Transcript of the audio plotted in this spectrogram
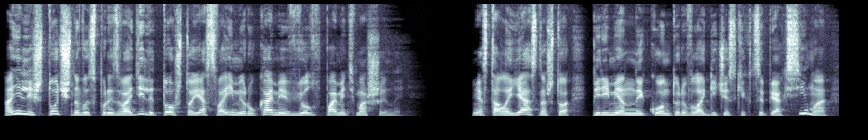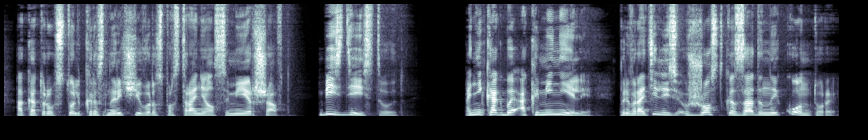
Они лишь точно воспроизводили то, что я своими руками ввел в память машины. Мне стало ясно, что переменные контуры в логических цепях Сима, о которых столь красноречиво распространялся Мейершафт, бездействуют. Они как бы окаменели, превратились в жестко заданные контуры,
